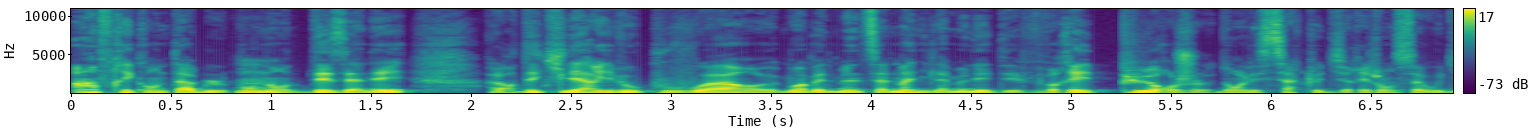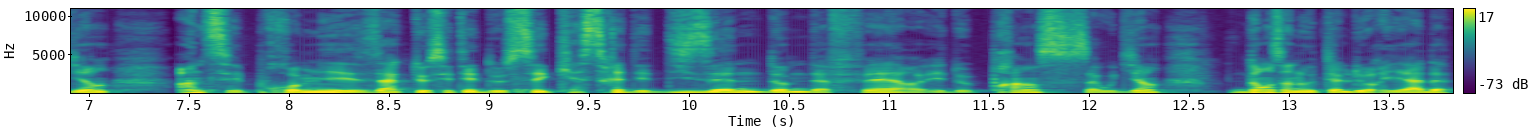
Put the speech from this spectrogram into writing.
infréquentable pendant des années. Alors dès qu'il est arrivé au pouvoir, euh, Mohamed Ben Salman, il a mené des vraies purges dans les cercles dirigeants saoudiens. Un de ses premiers actes, c'était de séquestrer des dizaines d'hommes d'affaires et de princes saoudiens dans un hôtel de Riyad.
